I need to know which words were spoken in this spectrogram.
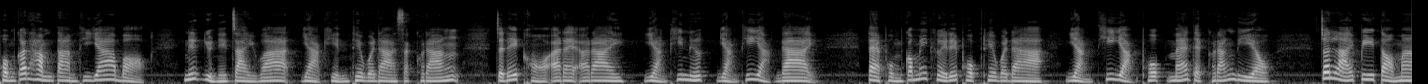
ผมก็ทำตามที่ย่าบอก นึกอยู่ในใจว่าอยากเห็นเทวดาสักครั้ง จะได้ขออะไรอะไร อย่างที่นึกอย่างที่อยากได้ แต่ผมก็ไม่เคยได้พบเทวดาอย่างที่อยากพบแม้แต่ครั้งเดียว จนหลายปีต่อมา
